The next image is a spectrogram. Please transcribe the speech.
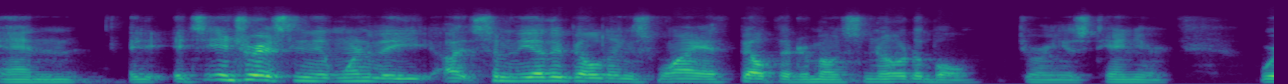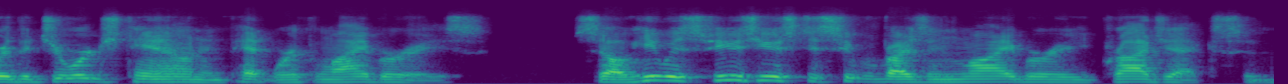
and it, it's interesting that one of the uh, some of the other buildings Wyeth built that are most notable during his tenure were the Georgetown and Petworth libraries. So he was he was used to supervising library projects and,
